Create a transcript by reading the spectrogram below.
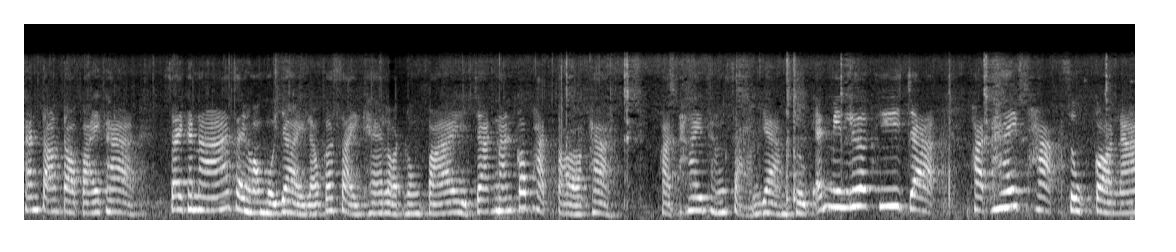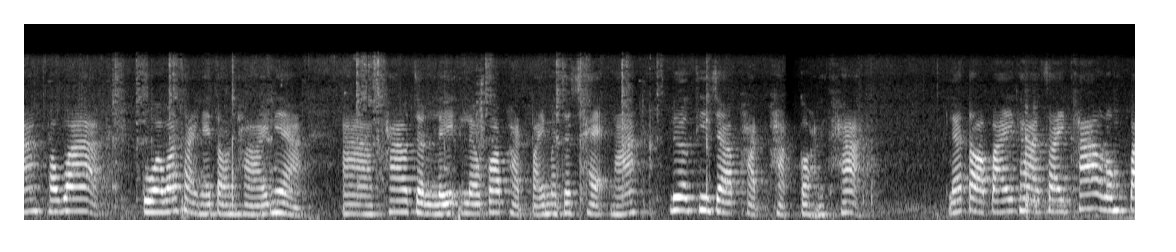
ขั้นตอนต่อไปค่ะ ใส่คะน้าใส่หอมหัวใหญ่แล้วก็ใส่แครอทลงไป จากนั้นก็ผัดต่อค่ะ ผัดให้ทั้ง 3 อย่างสุกแอดมินเลือกที่จะผัดให้ผักสุกก่อนนะ เพราะว่ากลัวว่าใส่ในตอนท้ายเนี่ย ข้าวจะเละแล้วก็ผัดไปมันจะแฉะนะ เลือกที่จะผัดผักก่อนค่ะ และต่อไปค่ะใส่ข้าวลงไป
